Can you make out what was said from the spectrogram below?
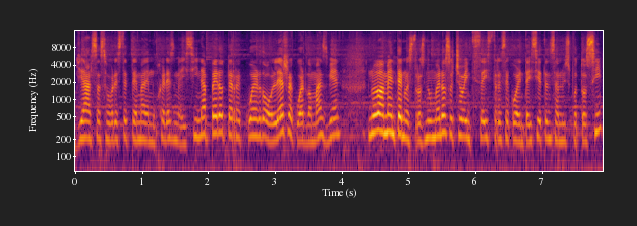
Yarza sobre este tema de mujeres medicina, pero te recuerdo, o les recuerdo más bien, nuevamente nuestros números 826-1347 en San Luis Potosí,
